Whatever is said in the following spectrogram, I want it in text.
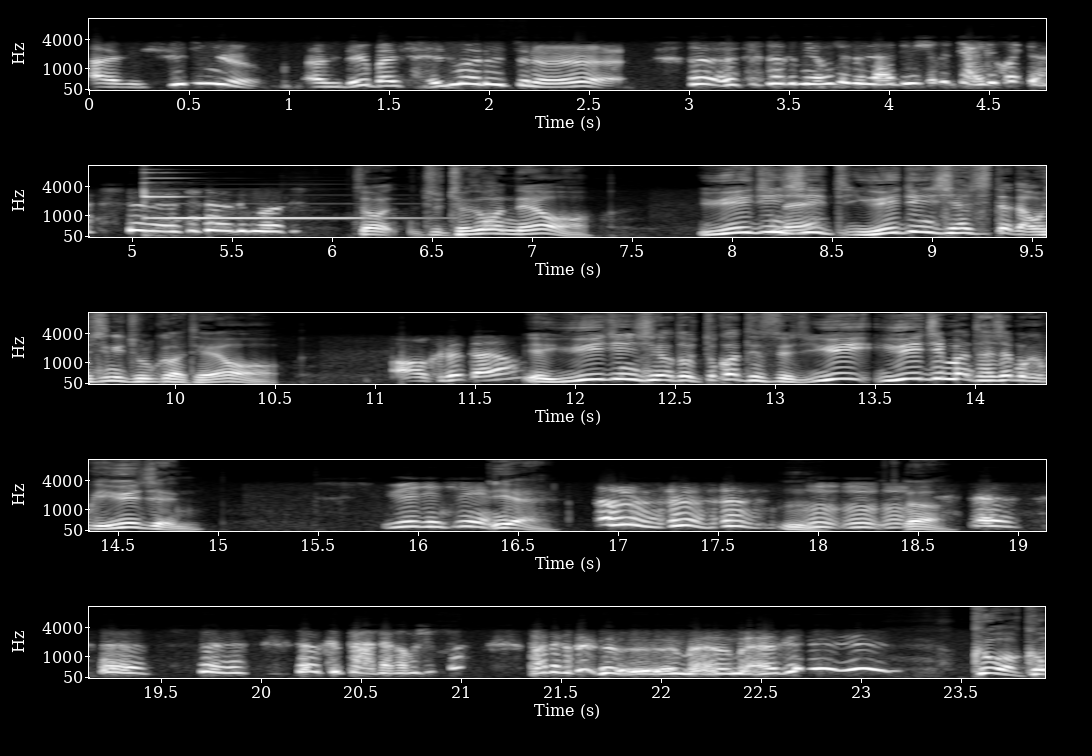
아, 아, 효진이 형, 아, 내가 말 잘 좀 하라 했잖아. 아, 아, 그 명수가 라디오 쇼도 잘 듣고 있다. 아, 아, 그 뭐, 저, 저 죄송한데요. 유해진 씨, 유해진 씨 하실 때 나오시는 게 좋을 것 같아요. 아, 그럴까요? 예, 유해진 씨가 또 똑같았어요. 유해, 유해진만 다시 한번 가볼게요. 유해진. 유해진 씨. 예. 음. 응, 응, 응. 어. 그 바다 가보셨어? 바다가 어마어마하거든. 그거, 그거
